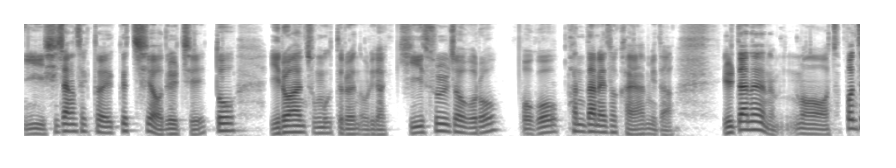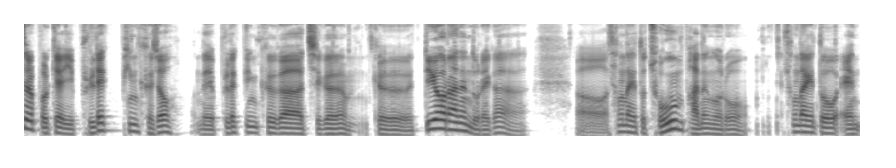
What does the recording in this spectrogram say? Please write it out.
이 시장 섹터의 끝이 어딜지 또 이러한 종목들은 우리가 기술적으로 보고 판단해서 가야 합니다. 일단은 뭐 첫 번째로 볼 게 이 블랙핑크죠. 네 블랙핑크가 지금 그 뛰어라는 노래가 어 상당히 또 좋은 반응으로 상당히 또 엔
